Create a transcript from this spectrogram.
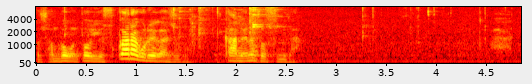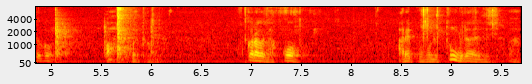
또 전복은 또 이 숟가락으로 해가지고 가면은 좋습니다. 아, 뜨거. 아, 뜨거. 숟가락을 잡고 아랫부분을 툭 밀어내듯이. 아.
